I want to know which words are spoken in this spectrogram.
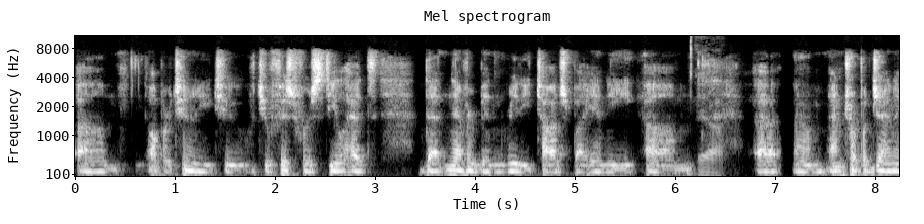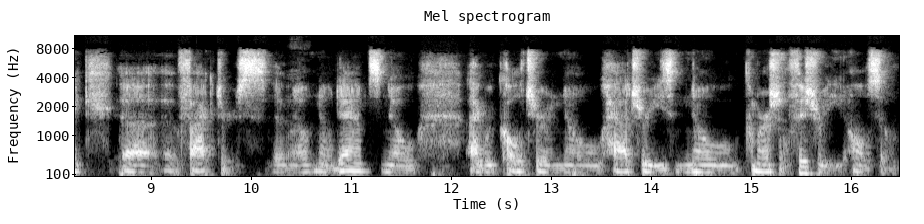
um, opportunity to to fish for steelheads that never been really touched by any um, yeah. uh, um, anthropogenic uh, factors. Uh, no, no dams, no agriculture, no hatcheries, no commercial fishery. Also,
